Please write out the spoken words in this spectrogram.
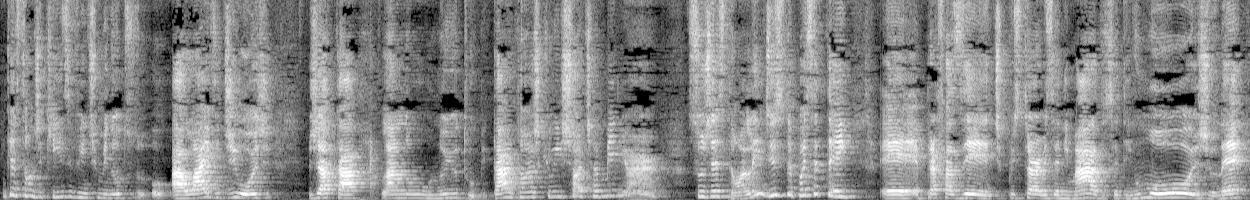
Em questão de 15, 20 minutos, a live de hoje já tá lá no, no YouTube, tá? Então acho que o InShot é a melhor sugestão. Além disso, depois você tem é, para fazer tipo stories animados, você tem o Mojo, né?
